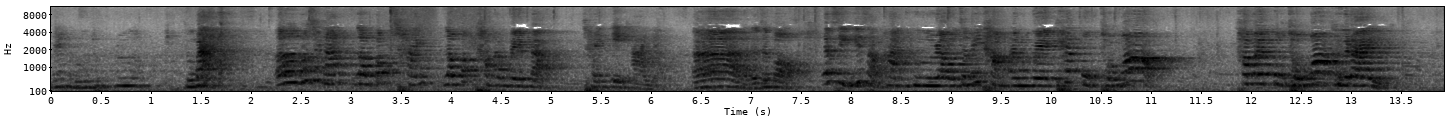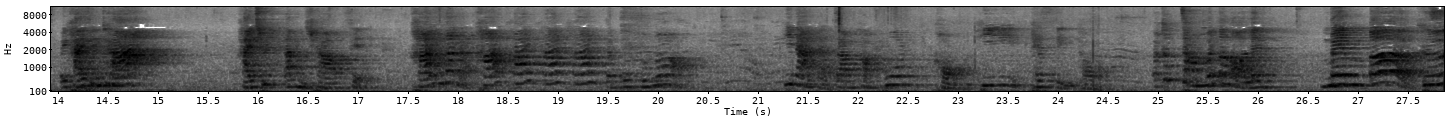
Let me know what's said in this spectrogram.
แม่งรู้ทุกเรื่อง ถูกไหมเออเพราะฉะนั้นเราต้องใช้เราต้องทำแอมเวแบบใช้ AI อะอ่าเดี๋ยวจะบอก และสิ่งที่สำคัญคือเราจะไม่ทำแอมเวแค่ปลูกถั่วงอกทำไมปลูกถั่วงอกคืออะไร ไปขายสินค้า ขายชุดตั้งเช้าเสร็จขายนั่นอะขายขายขายขายแต่ปลูกถั่วงอก พี่นานแต่จำคำพูดของพี่เพชรสิงห์ทองแล้วก็จำไว้ตลอดเลย เมมเบอร์คือ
